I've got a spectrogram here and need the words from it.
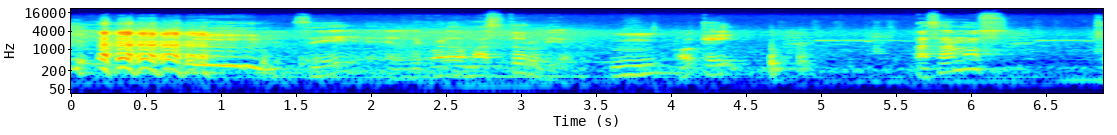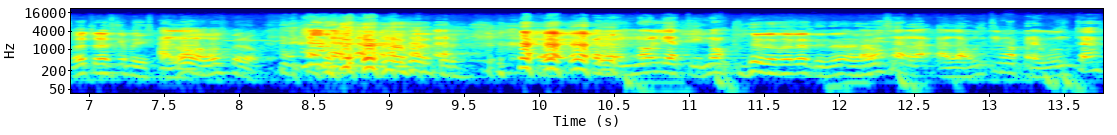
Sí, el recuerdo más turbio. Mm. Ok. Pasamos, Otra vez que me A disparó la- vos, pero, pero, pero no le atinó. pero no le atiné, ajá. Vamos a la, a la última pregunta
